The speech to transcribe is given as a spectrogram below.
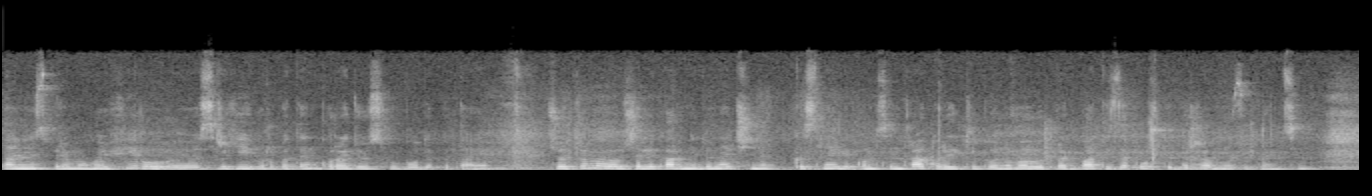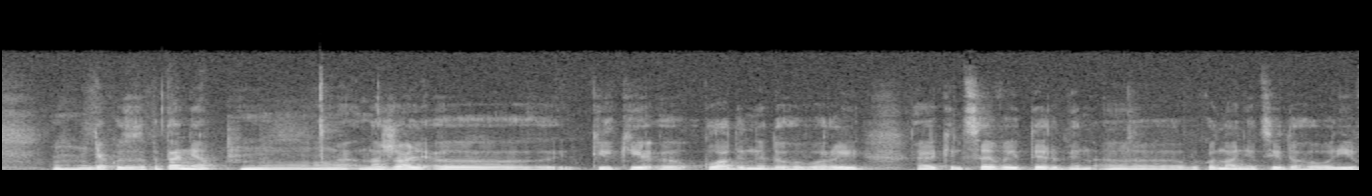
Питання з прямого ефіру. Е, Сергій Горбатенко, Радіо Свобода питає, чи отримали вже лікарні Донеччини кисневі концентратори, які планували придбати за кошти державної субвенції? Дякую за запитання. На жаль, е, тільки е, укладені договори. Кінцевий термін виконання цих договорів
